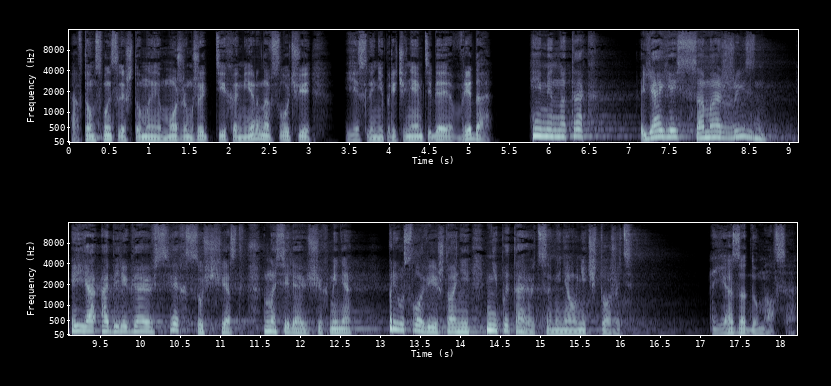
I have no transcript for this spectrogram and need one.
а в том смысле, что мы можем жить тихо, мирно в случае, если не причиняем тебе вреда. Именно так. Я есть сама жизнь, и я оберегаю всех существ, населяющих меня, при условии, что они не пытаются меня уничтожить. Я задумался.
